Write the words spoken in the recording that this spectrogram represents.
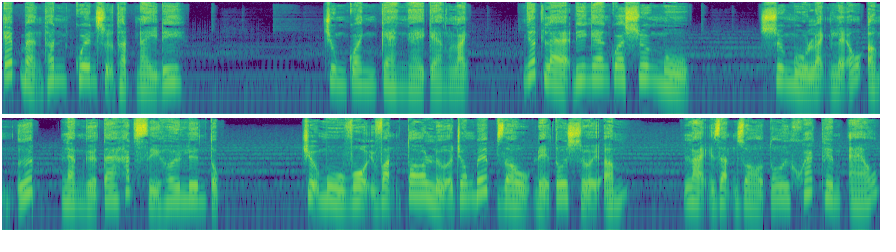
ép bản thân quên sự thật này đi. Trung quanh càng ngày càng lạnh, nhất là đi ngang qua sương mù. Sương mù lạnh lẽo ẩm ướt làm người ta hắt xì hơi liên tục. Triệu mù vội vặn to lửa trong bếp dầu để tôi sưởi ấm, lại dặn dò tôi khoác thêm áo.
